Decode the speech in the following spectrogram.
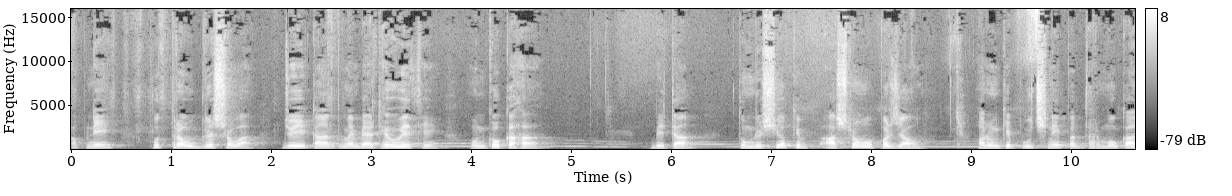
अपने पुत्र उग्रश्रवा जो एकांत में बैठे हुए थे, उनको कहा, बेटा, तुम ऋषियों के आश्रमों पर जाओ और उनके पूछने पर धर्मों का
